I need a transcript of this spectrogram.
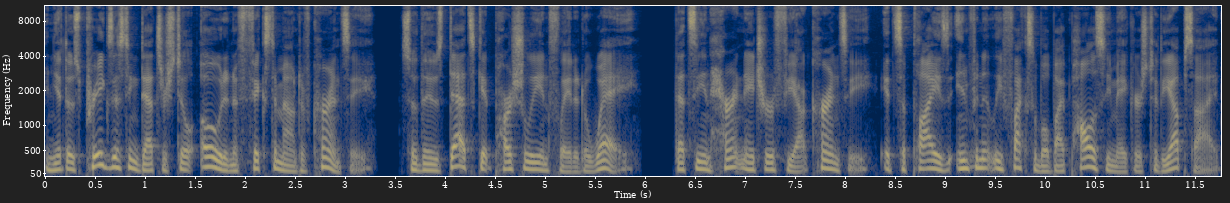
and yet those pre existing debts are still owed in a fixed amount of currency, so those debts get partially inflated away. That's the inherent nature of fiat currency. Its supply is infinitely flexible by policymakers to the upside.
